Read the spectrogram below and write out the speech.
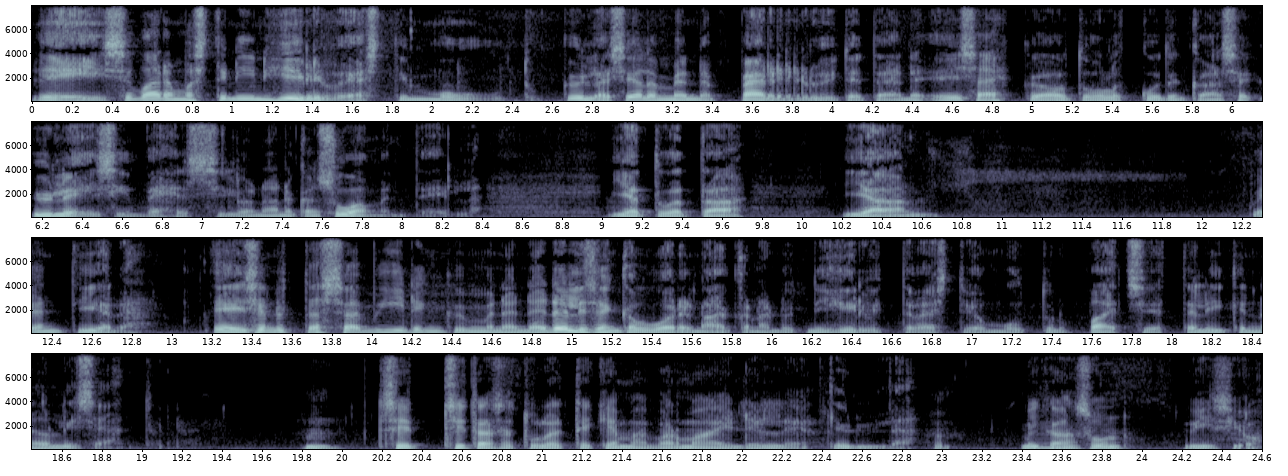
Ei se varmasti niin hirveästi muutu. Kyllä siellä mennä pärryytetään. Ei sähköauto ole kuitenkaan se yleisin vehe silloin ainakaan Suomen teillä. Ja, tuota, ja en tiedä. Ei se nyt tässä 50 edellisen vuoden aikana nyt niin hirvittävästi on muuttunut, paitsi että liikenne on lisääntynyt. Hmm. Sitä se tulee tekemään varmaan edelleen. Kyllä. Mikä on sun visio?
